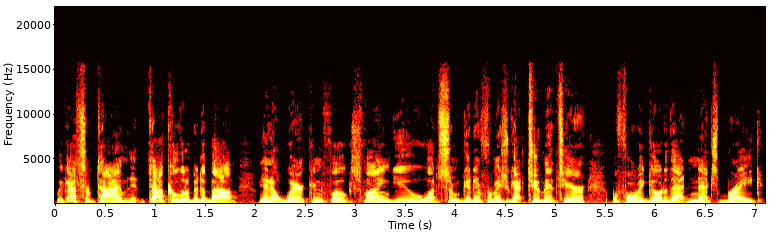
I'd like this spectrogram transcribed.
we got some time. Talk a little bit about, you know, where can folks find you? What's some good information? We got two minutes here before we go to that next break,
